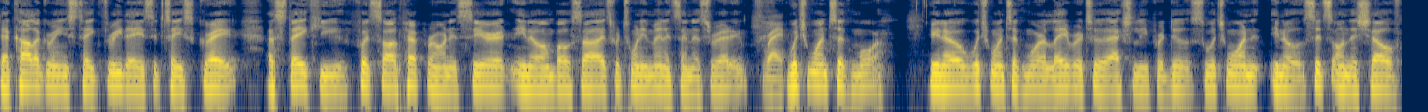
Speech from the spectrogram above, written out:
That collard greens take three days to taste great. A steak, you put salt and pepper on it, sear it, you know, on both sides for 20 minutes and it's ready. Right. Which one took more? you know, which one took more labor to actually produce, which one, you know, sits on the shelf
